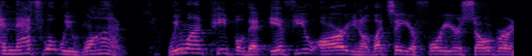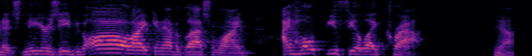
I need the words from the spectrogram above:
and that's what we want. We want people that if you are, you know, let's say you're four years sober and it's New Year's Eve, you go, oh, I can have a glass of wine. I hope you feel like crap. Yeah.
